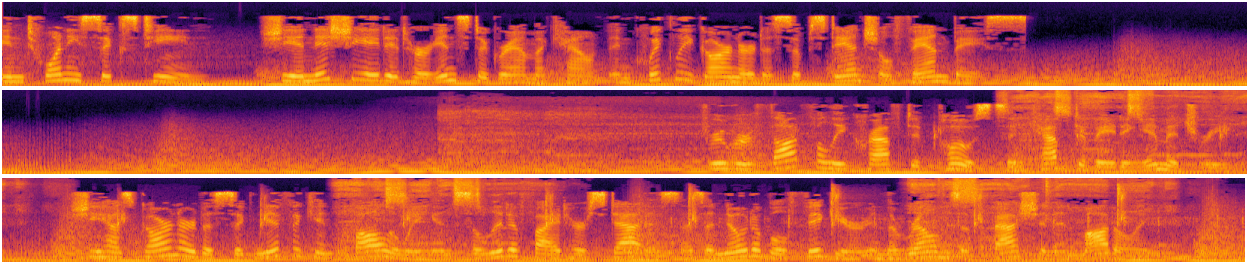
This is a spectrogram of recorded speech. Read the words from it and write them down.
In 2016, she initiated her Instagram account and quickly garnered a substantial fan base. Through her thoughtfully crafted posts and captivating imagery, she has garnered a significant following and solidified her status as a notable figure in the realms of fashion and modeling.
